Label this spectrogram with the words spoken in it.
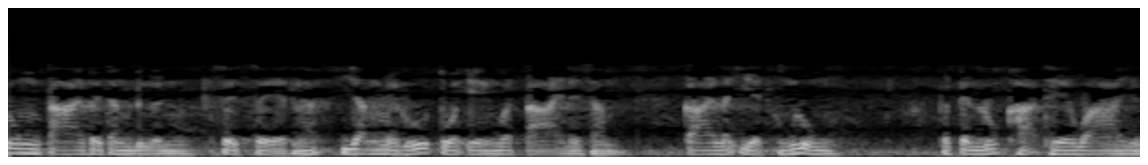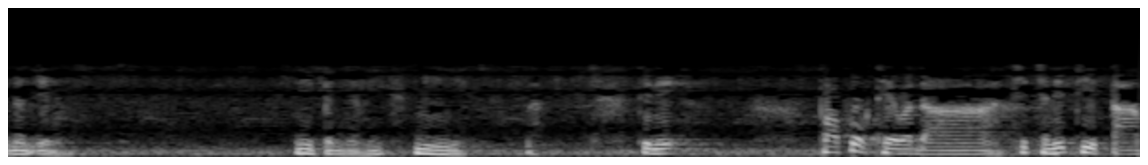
ลุงตายไปตั้งเดือนเศษๆแล้วยังไม่รู้ตัวเองว่าตายเลยซ้ำกายละเอียดของลุง ก็เป็นรุกขะเทวาอยู่นั่นเอง นี่เป็นอย่างนี้ มีทีนี้พอพวกเทวดาทิชนิดที่ตาม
